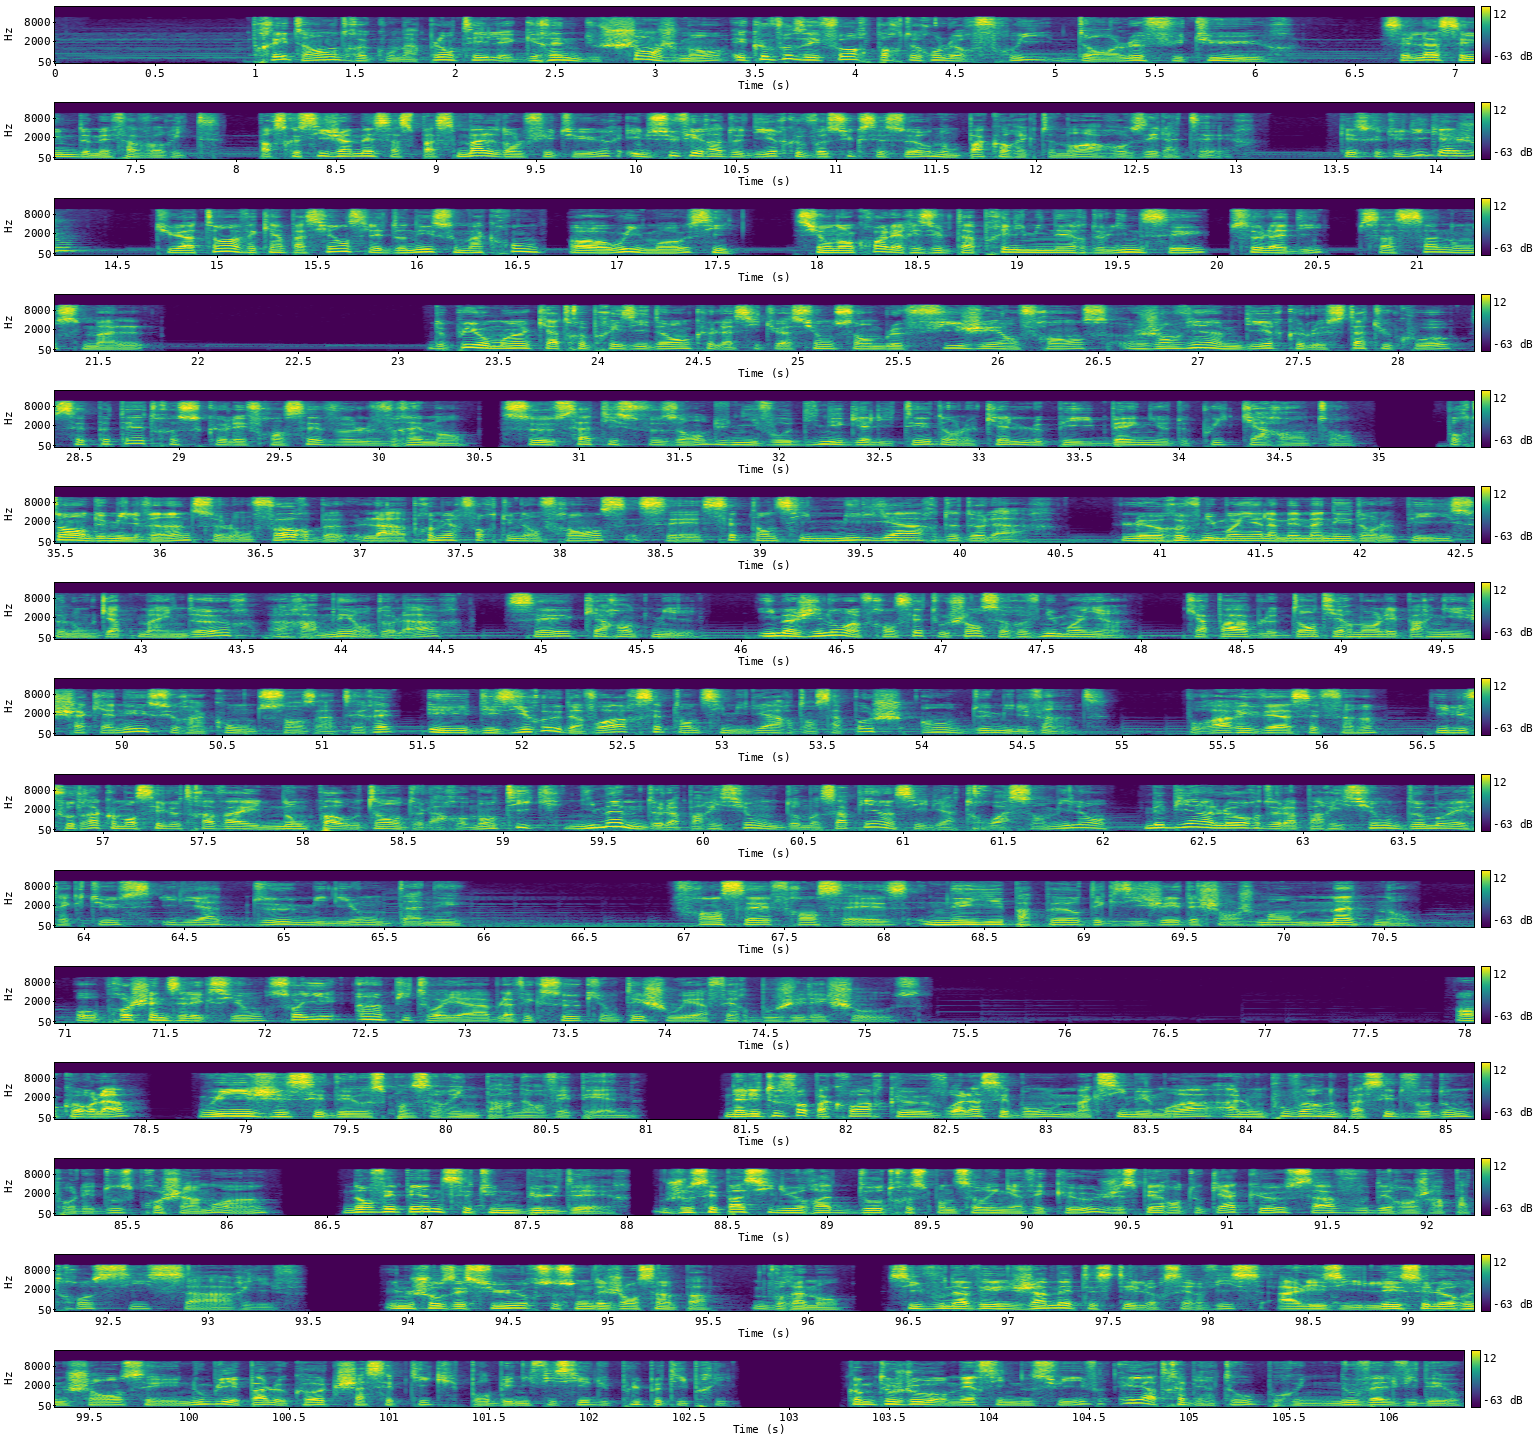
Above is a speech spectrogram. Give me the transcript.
Prétendre qu'on a planté les graines du changement et que vos efforts porteront leurs fruits dans le futur. Celle-là, c'est une de mes favorites. Parce que si jamais ça se passe mal dans le futur, il suffira de dire que vos successeurs n'ont pas correctement arrosé la Terre. Qu'est-ce que tu dis, Cajou? Tu attends avec impatience les données sous Macron Oh oui, moi aussi. Si on en croit les résultats préliminaires de l'INSEE, cela dit, ça s'annonce mal. Depuis au moins 4 présidents que la situation semble figée en France, j'en viens à me dire que le statu quo, c'est peut-être ce que les Français veulent vraiment, se satisfaisant du niveau d'inégalité dans lequel le pays baigne depuis 40 ans. Pourtant en 2020, selon Forbes, la première fortune en France, c'est 76 milliards de dollars. Le revenu moyen la même année dans le pays selon Gapminder, ramené en dollars, c'est 40 000. Imaginons un Français touchant ce revenu moyen, capable d'entièrement l'épargner chaque année sur un compte sans intérêt, et désireux d'avoir 76 milliards dans sa poche en 2020. Pour arriver à ses fins, il lui faudra commencer le travail non pas au temps de la Rome antique, ni même de l'apparition d'Homo sapiens il y a 300 000 ans, mais bien alors de l'apparition d'Homo erectus il y a 2 millions d'années. Français, Françaises, n'ayez pas peur d'exiger des changements maintenant. Aux prochaines élections, soyez impitoyables avec ceux qui ont échoué à faire bouger les choses. Encore là? Oui, j'ai cédé au sponsoring par NordVPN. N'allez toutefois pas croire que voilà c'est bon, Maxime et moi allons pouvoir nous passer de vos dons pour les 12 prochains mois. Hein. NordVPN c'est une bulle d'air. Je sais pas s'il y aura d'autres sponsoring avec eux, j'espère en tout cas que ça vous dérangera pas trop si ça arrive. Une chose est sûre, ce sont des gens sympas, vraiment. Si vous n'avez jamais testé leur service, allez-y, laissez-leur une chance et n'oubliez pas le code CHASEPTIQUE pour bénéficier du plus petit prix. Comme toujours, merci de nous suivre et à très bientôt pour une nouvelle vidéo.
